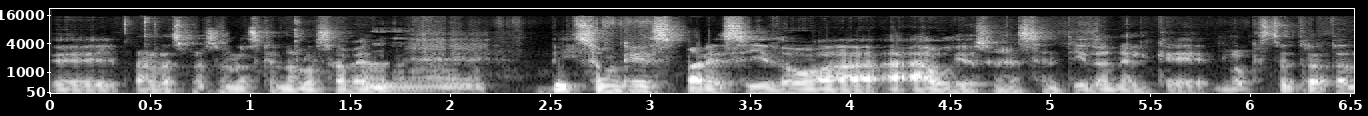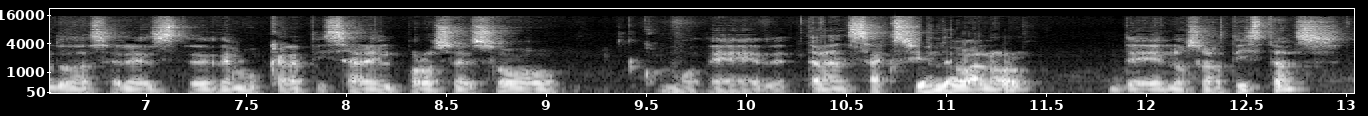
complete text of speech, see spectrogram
Eh, para las personas que no lo saben, Ah, Bitsong es parecido a, a Audios en el sentido en el que lo que están tratando de hacer es de democratizar el proceso como de, de transacción de valor de los artistas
